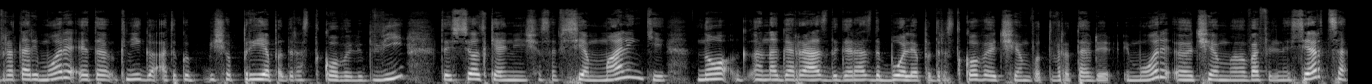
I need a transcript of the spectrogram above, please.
«Вратарь моря» — это книга о такой еще преподростковой любви, то есть все таки они еще совсем маленькие, но она гораздо-гораздо более подростковая, чем вот «Вратарь и море», э, чем «Вафельное сердце»,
